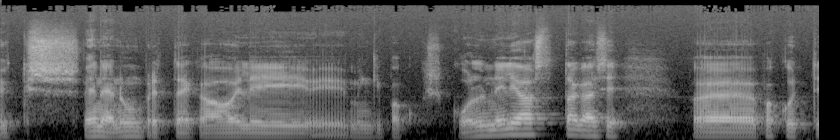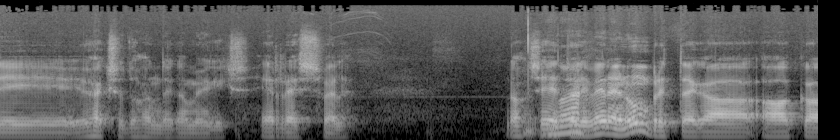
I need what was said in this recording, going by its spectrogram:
üks vene numbritega oli mingi pakuks kolm-neli aastat tagasi Äh, pakuti üheksa tuhandega müügiks, RS veel. noh, see, et no. oli vene numbritega, aga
